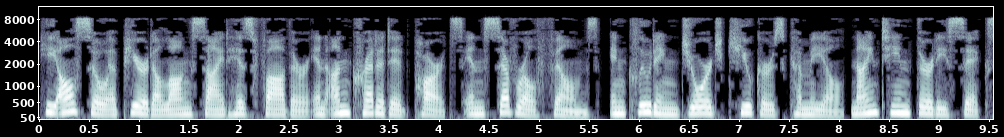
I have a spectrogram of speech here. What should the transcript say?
He also appeared alongside his father in uncredited parts in several films, including George Cukor's Camille (1936),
